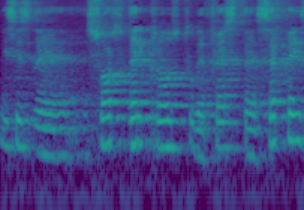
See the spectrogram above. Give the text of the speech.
This is the source very close to the first uh, surface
